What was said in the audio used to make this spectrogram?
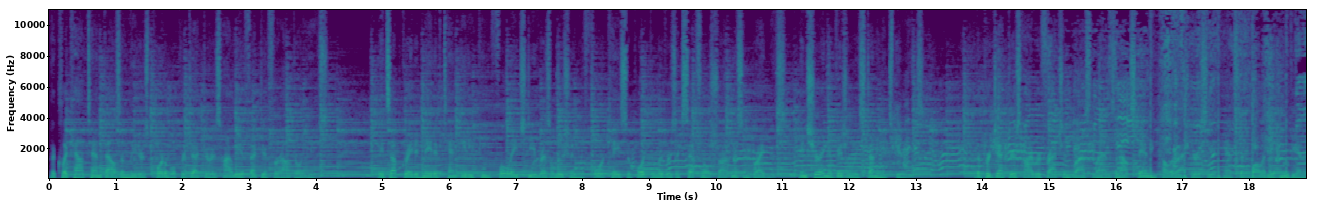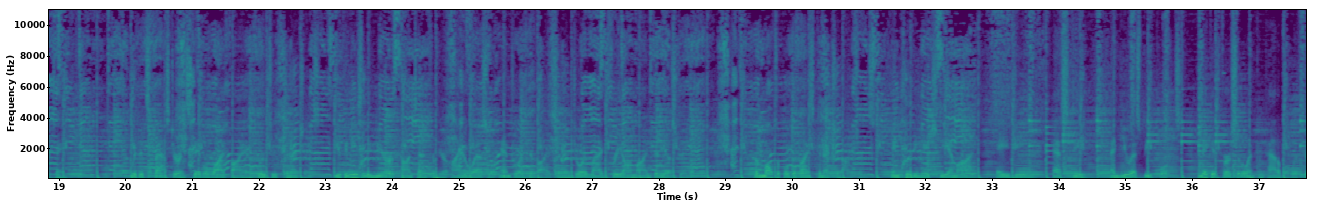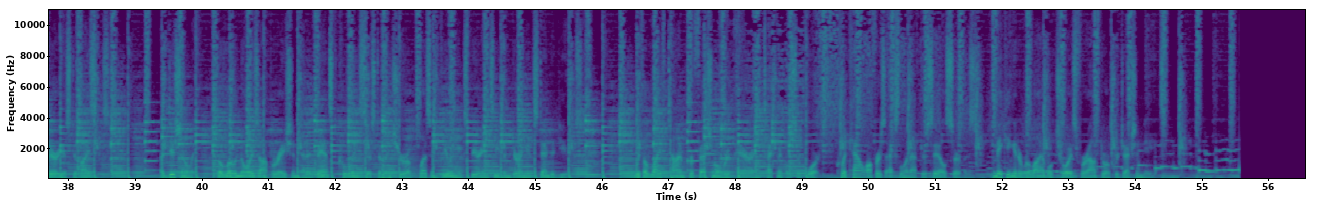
The Clokowe 10,000 liters portable projector is highly effective for outdoor use. Its upgraded native 1080p Full HD resolution with 4K support delivers exceptional sharpness and brightness, ensuring a visually stunning experience. The projector's high refraction glass lens and outstanding color accuracy enhance the quality of movie entertainment. With its faster and stable Wi-Fi and Bluetooth connections, you can easily mirror content from your iOS or Android device and enjoy lag-free online video streaming. The multiple device connection options, including HDMI, AV, SD, and USB ports, make it versatile and compatible with various devices. Additionally, the low noise operation and advanced cooling system ensure a pleasant viewing experience even during extended use. With a lifetime professional repair and technical support, Clokowe offers excellent after sales service, making it a reliable choice for outdoor projection needs.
